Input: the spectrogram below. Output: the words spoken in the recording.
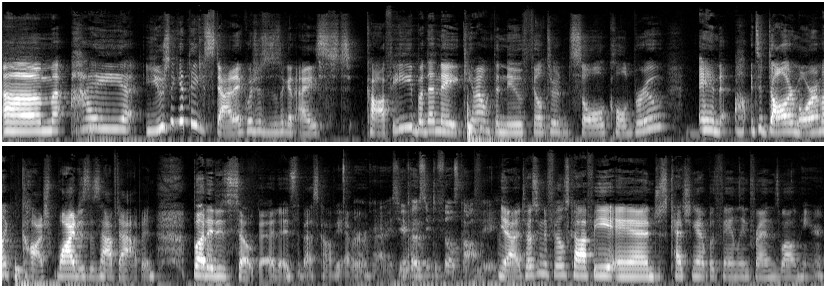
Um, I usually get the ecstatic, which is just like an iced coffee, but then they came out with the new Philtered Soul cold brew. And uh, it's a dollar more. I'm like, gosh, why does this have to happen? But it is so good. It's the best coffee ever. Okay, so you're Yeah. toasting to Philz coffee. Yeah, toasting to Philz coffee and just catching up with family and friends while I'm here.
